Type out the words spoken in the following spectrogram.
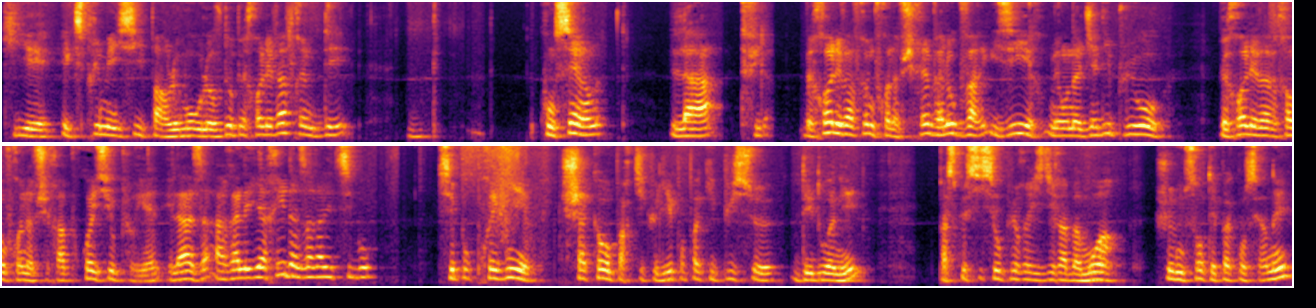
qui est exprimée ici par le mot Lovdo Bechol concerne la Tfila. Mais on a déjà dit plus haut, pourquoi ici au pluriel? Et là. C'est pour prévenir chacun en particulier, pour pas qu'il puisse se dédouaner, parce que si c'est au pluriel, il se dira, bah moi, je ne me sentais pas concerné.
